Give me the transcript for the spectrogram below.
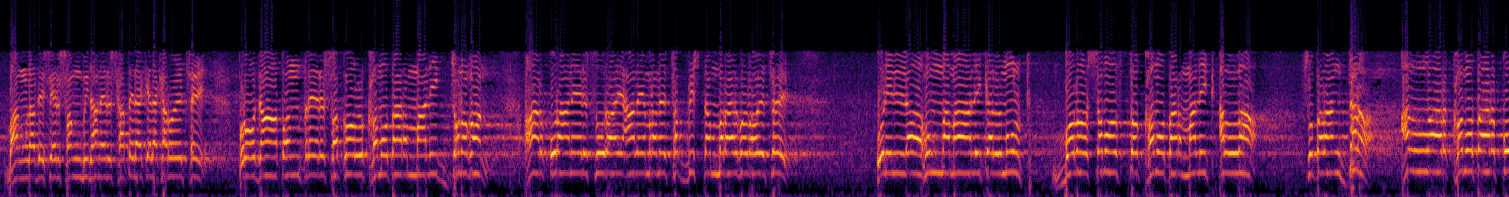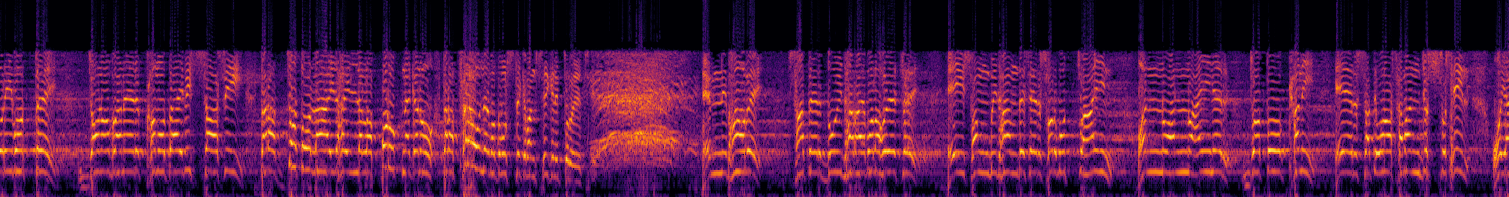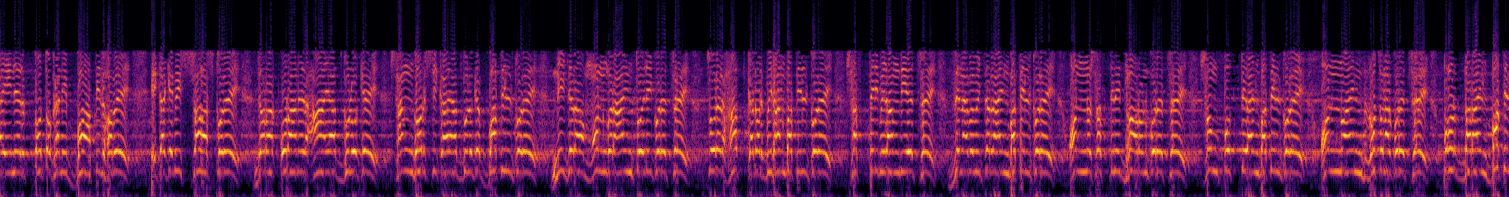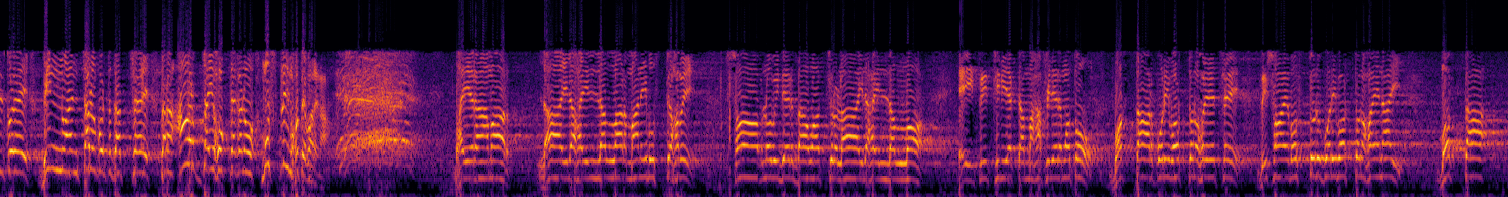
বাংলাদেশের সংবিধানের সাথে রেখে লেখা রয়েছে, প্রজাতন্ত্রের সকল ক্ষমতার মালিক জনগণ। আর কোরআনের সুরায় আল ইমরানের ছাব্বিশ নম্বর আয় বলা হয়েছে মুলক বলো সমস্ত ক্ষমতার মালিক আল্লাহ। সুতরাং যারা আল্লাহর ক্ষমতার পরিবর্তে জনগণের ক্ষমতায় বিশ্বাসী তারা যত লাই লাইল্লাহ পড়ুক না কেন তারা ফেরাউনের মতো মুশ্রিক এবং লিপ্ত রয়েছে। এমনি ভাবে সাতের দুই ধারায় বলা হয়েছে, এই সংবিধান দেশের সর্বোচ্চ আইন, অন্য অন্য আইনের যতখানি এর সাথে অসামঞ্জস্যশীল, ওই আইনের ততখানি বাতিল হবে। এটাকে বিশ্বাস করে যারা কোরআনের আয়াতগুলোকে, সাংঘর্ষিক আয়াতগুলোকে বাতিল করে, নিজেরা মন গড়া আইন তৈরি করেছে, চোরের হাত কাটার বিধান বাতিল করে, শাস্তির বিধান দিয়েছে, জেনাবে বিচারের আইন বাতিল করে, অন্য শাস্তি নির্ধারণ করেছে, সম্পত্তির আইন বাতিল করে, অন্য আইন রচনা করেছে, পর্দার আইন বাতিল করে, ভিন্ন আইন চালু করতে যাচ্ছে, তারা আর যাই হোক না কেন মুসলিম হতে পারে না। ভাইয়েরা আমার, লা ইলাহা ইল্লাল্লাহর মানে বুঝতে হবে, সব নবীদের দাওয়াত ছিল লা ইলাহা ইল্লাল্লাহ। এই পৃথিবী একটা মাহফিলের মতো, বক্তার পরিবর্তন হয়েছে, বিষয়বস্তুর পরিবর্তন হয় নাই। বক্তা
